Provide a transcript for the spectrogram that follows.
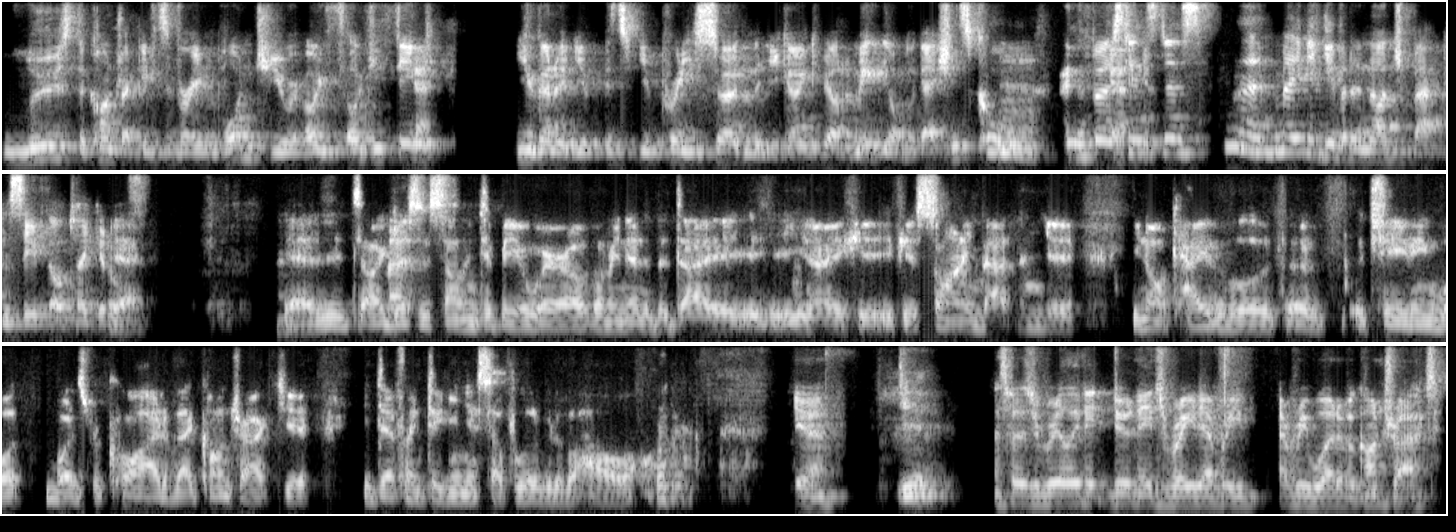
lose the contract if it's very important to you, or if, or if you think yeah you're going to you, you're pretty certain that you're going to be able to meet the obligations. Cool. Mm. In the first yeah. instance, eh, maybe give it a nudge back to see if they'll take it yeah. off. Yeah, I guess it's something to be aware of. I mean, end of the day, you know, if you if you're signing that and you're you're not capable of, of achieving what what's required of that contract, you you're definitely digging yourself a little bit of a hole. yeah, yeah. I suppose you really need, do need to read every every word of a contract.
